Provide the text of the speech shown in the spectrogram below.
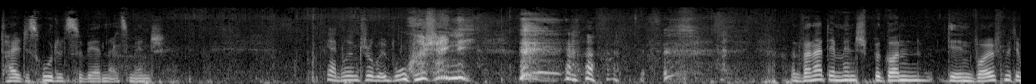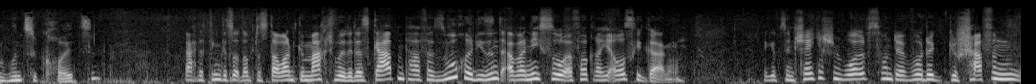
Teil des Rudels zu werden als Mensch. Ja, nur im Dschungelbuch wahrscheinlich. Und wann hat der Mensch begonnen, den Wolf mit dem Hund zu kreuzen? Ach, das klingt jetzt als ob das dauernd gemacht wurde. Das gab ein paar Versuche, die sind aber nicht so erfolgreich ausgegangen. Da gibt es den tschechischen Wolfshund, der wurde geschaffen,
